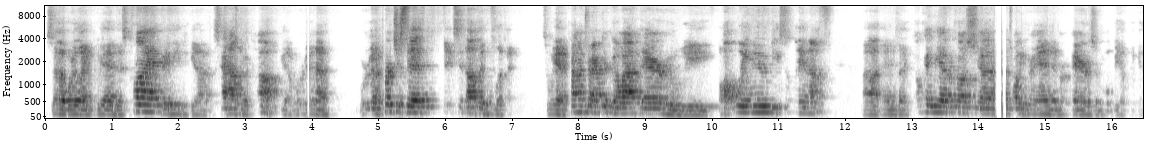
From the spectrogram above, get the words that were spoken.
So we're like, we had this client, they need to get out of this house. We're like, oh, you know, we're gonna we're gonna purchase it, fix it up, and flip it. So we had a contractor go out there who we thought we knew decently enough. Uh, and he's like, okay, yeah, it'll cost you uh, 20 grand in repairs and we'll be able to get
